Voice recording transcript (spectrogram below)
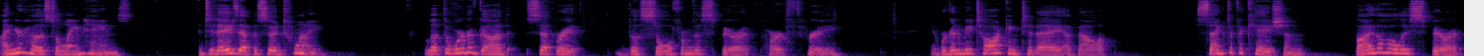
I'm your host, Alane Haynes, In today's episode 20 let the Word of God separate the soul from the spirit, part three. And we're going to be talking today about sanctification by the Holy Spirit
